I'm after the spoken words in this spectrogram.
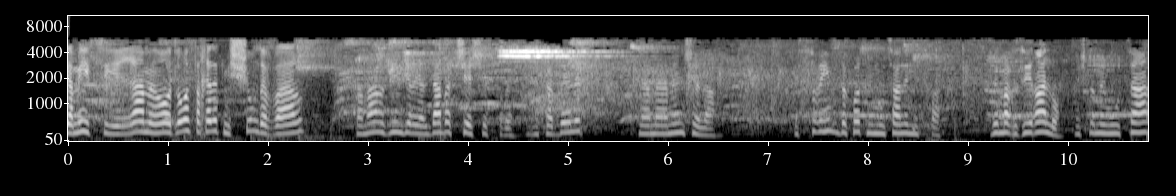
גם היא צעירה מאוד, לא מפחדת משום דבר. תמר זינגר, ילדה בת 16, מקבלת מהמאמן שלה 20 דקות ממוצע למשחק, ומחזירה לו. יש לו ממוצע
